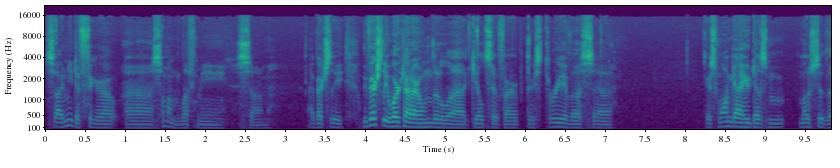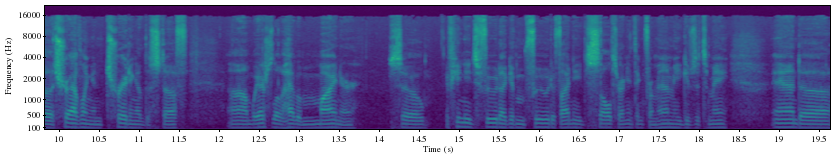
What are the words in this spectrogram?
So I need to figure out, uh, someone left me some. I've actually, we've actually worked out our own little uh, guild so far. There's three of us. Uh, there's one guy who does most of the traveling and trading of the stuff. Um, we actually have a miner, so if he needs food, I give him food. If I need salt or anything from him, he gives it to me. And uh,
